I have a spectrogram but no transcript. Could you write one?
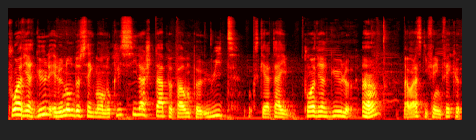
point virgule et le nombre de segments. Donc ici là je tape par exemple 8, donc ce qui est la taille point virgule 1, bah voilà ce qui fait, il me fait que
